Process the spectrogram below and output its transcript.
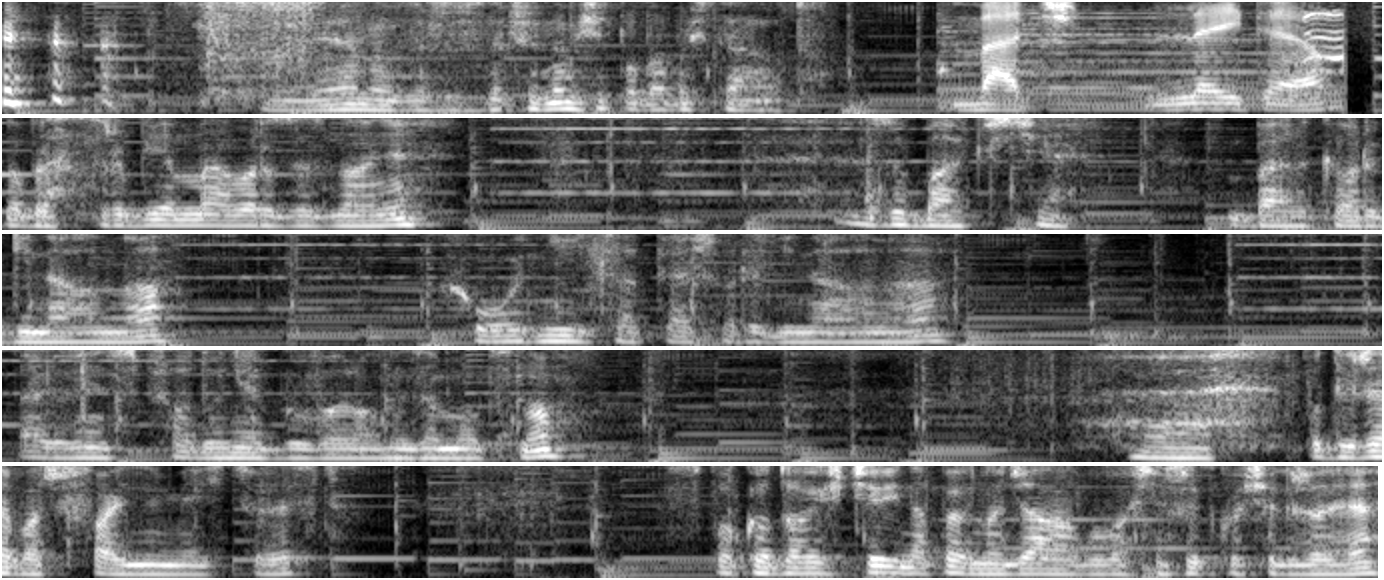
nie no, zaczyna mi się podobać to auto. Much later. Dobra, zrobiłem małe rozeznanie. Zobaczcie. Belka oryginalna. Chłodnica też oryginalna. Tak więc z przodu nie był walony za mocno. Podgrzewacz w fajnym miejscu jest. Spoko dojście i na pewno działa, bo właśnie szybko się grzeje.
